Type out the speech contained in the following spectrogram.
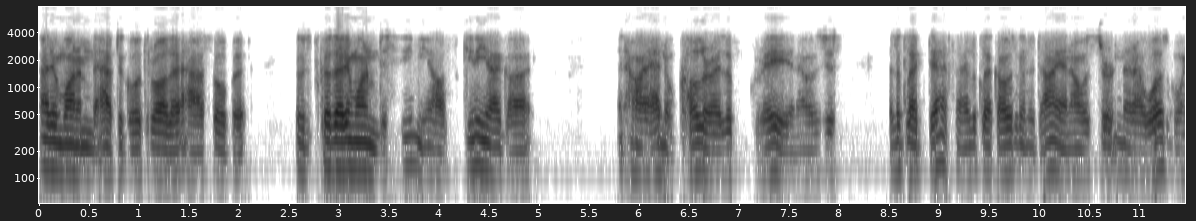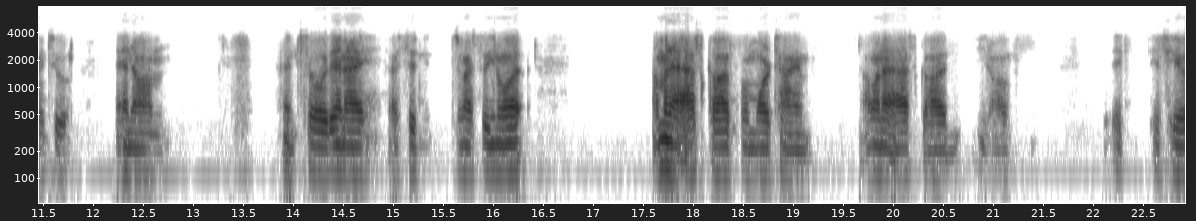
I didn't want him to have to go through all that hassle. But it was because I didn't want him to see me how skinny I got and how I had no color. I looked gray, and I was just, I looked like death. I looked like I was going to die, and I was certain that I was going to. And um, and so then I, I said to myself, you know what? I'm going to ask God for more time. I want to ask God, you know, if if he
